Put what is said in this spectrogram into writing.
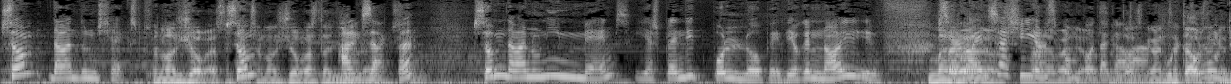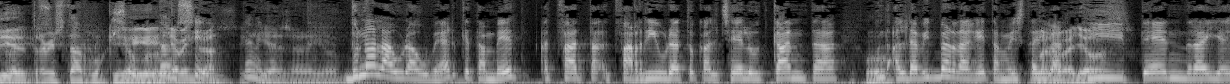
Som davant d'un Shakespeare. Són els joves, aquests són els joves del llibre. Exacte. Som davant un immens i esplèndid Paul López. Jo aquest noi... Si Meravellós, comença així, jo no sé com pot acabar. actors un dia país. entrevistar-lo aquí, Sí, home. ja Doncs vindrà. sí, ja vindrà. ara jo? D'una Laura Obert, que també et fa, et fa riure, toca el cello, et canta. Oh. El David Verdaguer també està divertit, tendre, i,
